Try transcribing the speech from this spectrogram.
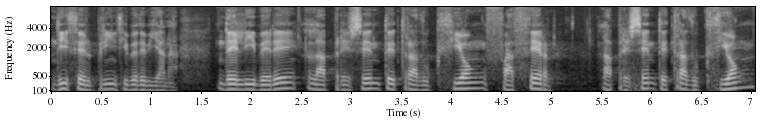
Dice el príncipe de Viana, deliberé la presente traducción facer, la presente traducción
